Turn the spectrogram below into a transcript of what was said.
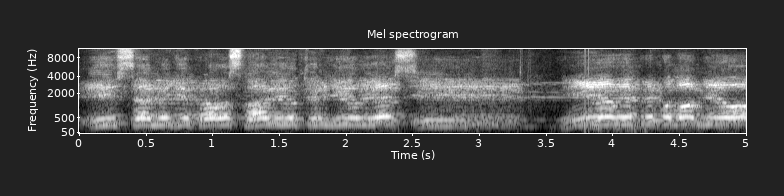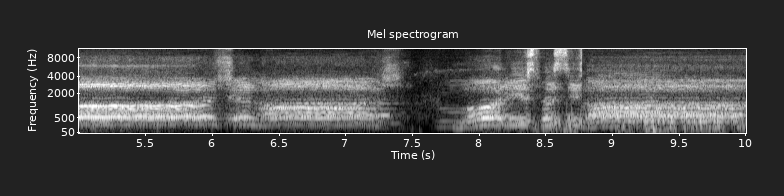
и все люди православие утвердил еси, и вы преподобный Отче наш, моли спасти нашим.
